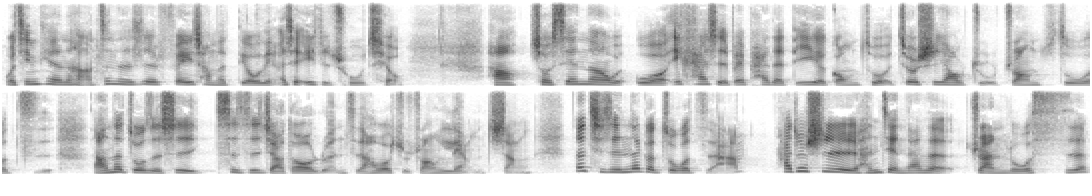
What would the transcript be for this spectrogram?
我今天哈、真的是非常的丢脸，而且一直出糗。好，首先呢，我我一开始被拍的第一个工作就是要组装桌子，然后那桌子是四只脚都有轮子，然后我组装两张。那其实那个桌子啊，它就是很简单的转螺丝，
